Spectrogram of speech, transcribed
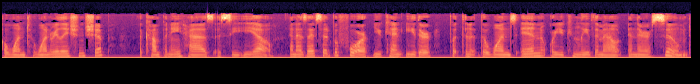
a one to one relationship. A company has a CEO. And as I said before, you can either put the, the ones in or you can leave them out and they're assumed.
